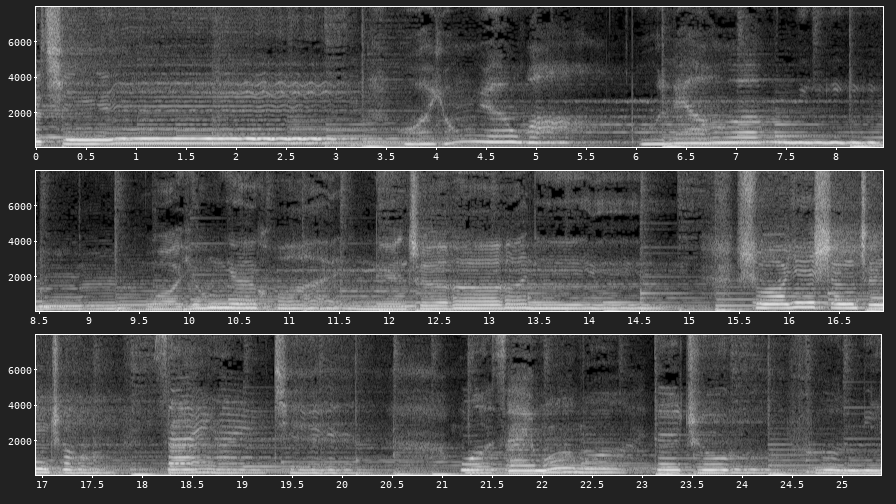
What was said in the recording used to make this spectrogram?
的情意。我永远忘不了你。我永远怀念着你，说一声珍重再见，我在默默的祝福你。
